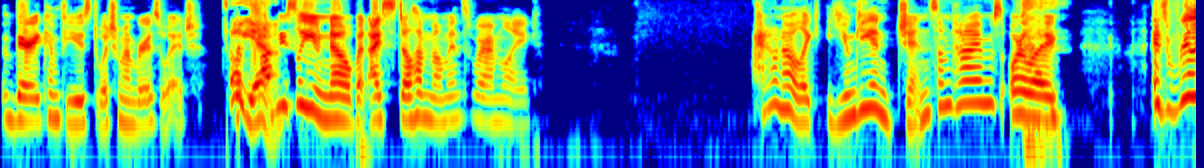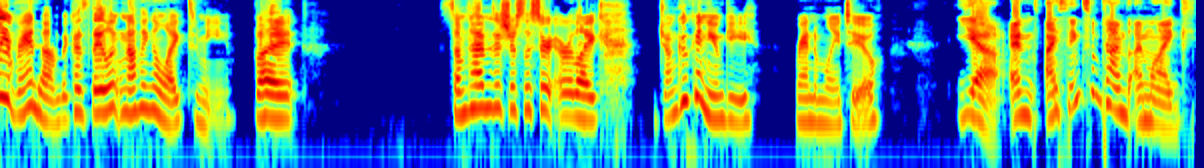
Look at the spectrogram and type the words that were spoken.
very confused which member is which? Oh, Like, yeah. Obviously, you know, but I still have moments where I'm like, I don't know, like Yoongi and Jin sometimes, or like, it's really random because they look nothing alike to me. But sometimes it's just a certain, or like Jungkook and Yoongi randomly too. Yeah, and I think sometimes I'm like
